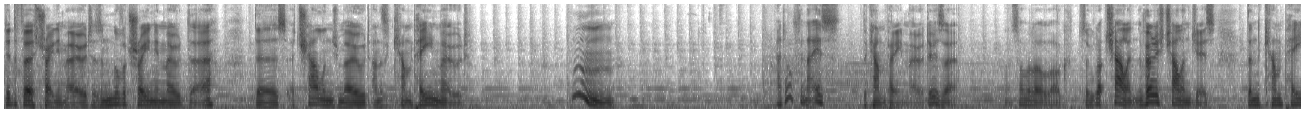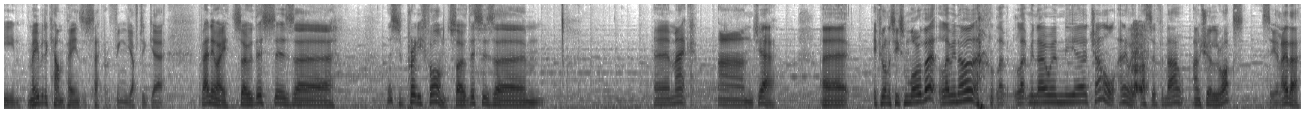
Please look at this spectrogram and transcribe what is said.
Did the first training mode. There's another training mode there. There's a challenge mode and there's a campaign mode. Hmm. I don't think that is the campaign mode, is it? Let's have a little look. So we've got challenge, various challenges than the campaign. Maybe the campaign's a separate thing you have to get. But anyway, so this is uh, this is pretty fun. So this is um, uh, Mech, and yeah. Uh, if you want to see some more of it, let me know. let, let me know in the uh, channel. Anyway, that's it for now. I'm Shirlierox. See you later.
